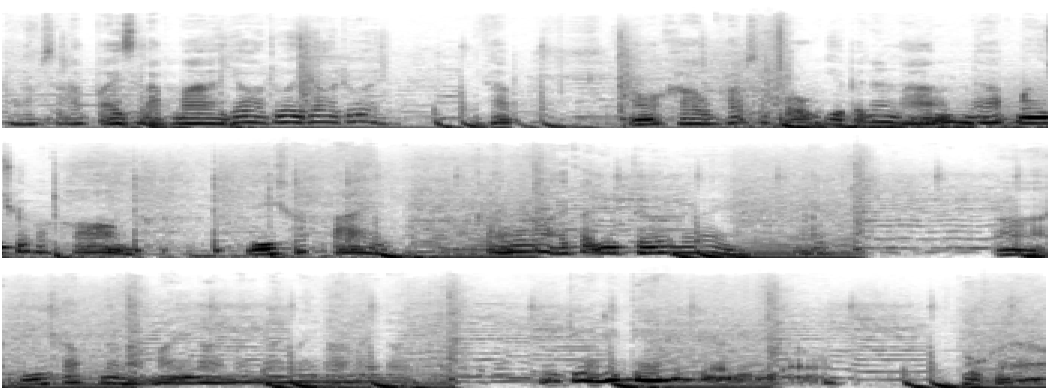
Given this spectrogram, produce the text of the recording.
นะครับสลับไปสลับมาย่อด้วยย่อด้วยนะครับเอาเข่าพับสะโพกเหยียบไปด้านหลังนะครับ มือช่วยประคองดีครับไปใครไม่ไหวก็หยุดเดินเลยอ่าดีครับนั่นแหละไม่ได้ไม่ได้ไม่ได้ไม่ได้นิดเดียวนิดเดียวนิดเดียวนิดเดียวถูกแล้ว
